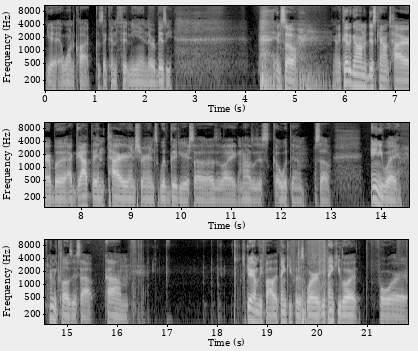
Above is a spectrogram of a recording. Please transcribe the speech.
Yeah, at one o'clock because they couldn't fit me in. They were busy. And so and I could have gone to discount tire, but I got the entire insurance with Goodyear, so I was like, might as well just go with them. So Anyway, let me close this out. Um, dear Heavenly Father, thank you for this word. We thank you, Lord, for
